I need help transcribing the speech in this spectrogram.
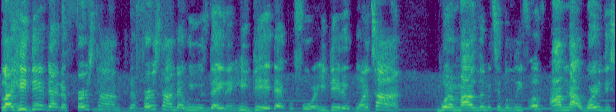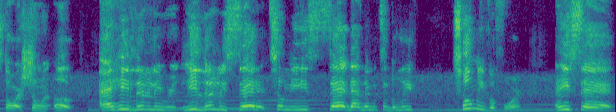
Like he did that the first time, the first time that we was dating, he did that before. He did it one time where my limited belief of I'm not worthy starts showing up. And he literally he literally said it to me. He said that limited belief to me before. And he said,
